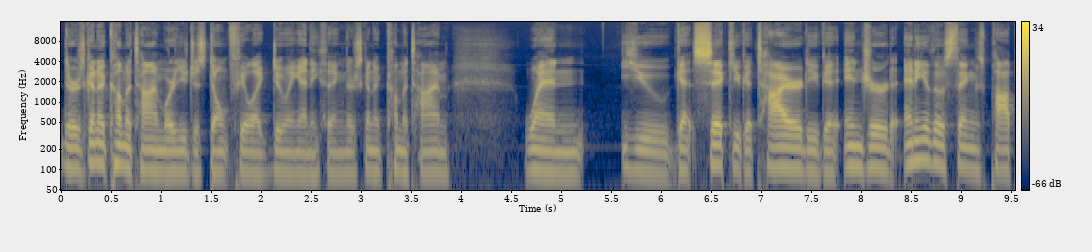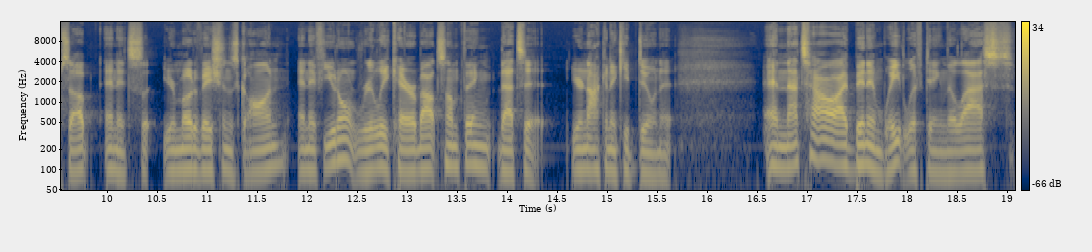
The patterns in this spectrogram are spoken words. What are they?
there's going to come a time where you just don't feel like doing anything. There's going to come a time when you get sick you get tired you get injured any of those things pops up and it's your motivation's gone. And if you don't really care about something that's it. You're not going to keep doing it. And that's how I've been in weightlifting the last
